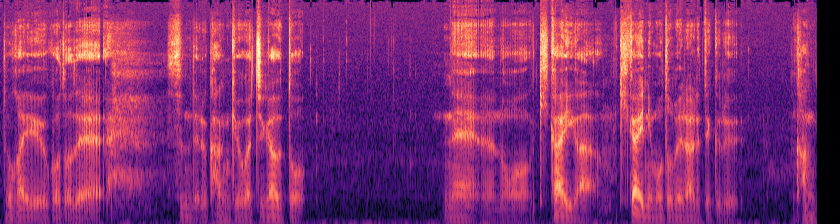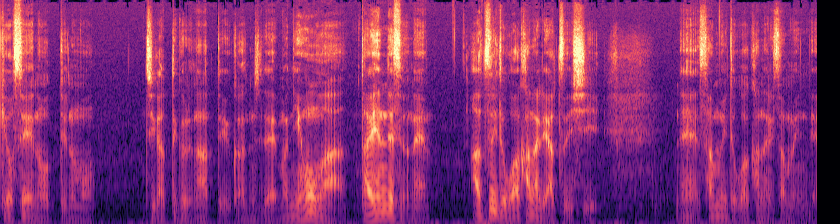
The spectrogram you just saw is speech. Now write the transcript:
とかいうことで住んでる環境が違うとねあの機械が機械に求められてくる環境性能っていうのも違ってくるなっていう感じで、まあ、日本は大変ですよね暑いとこはかなり暑いし、ね、寒いとこはかなり寒いんで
